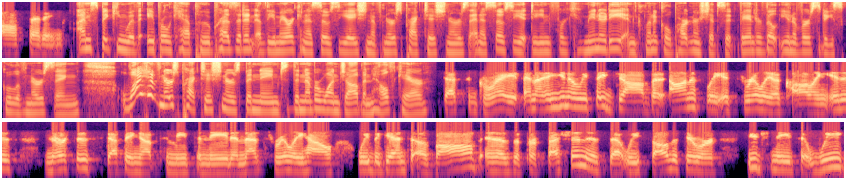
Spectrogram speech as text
all settings. I'm speaking with April Kapu, president of the American Association of Nurse Practitioners and associate dean for community and clinical partnerships at Vanderbilt University School of Nursing. Why have nurse practitioners been named the number one job in healthcare? That's great. And I, you know, we say job, but honestly, it's really a calling. It is nurses stepping up to meet the need, and that's really how we began to evolve. And as a profession, is that we saw that there were huge needs that we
